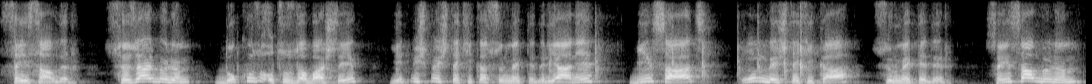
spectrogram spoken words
sayısaldır. Sözel bölüm 9.30'da başlayıp 75 dakika sürmektedir. Yani 1 saat 15 dakika sürmektedir. Sayısal bölüm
